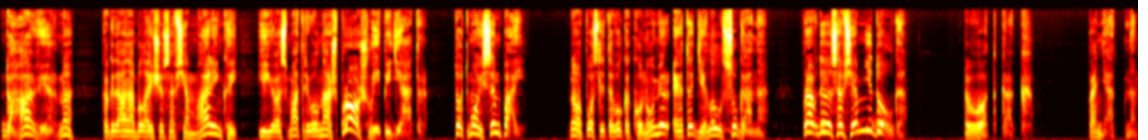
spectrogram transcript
Да, верно. Когда она была еще совсем маленькой, ее осматривал наш прошлый педиатр, тот мой сэмпай но после того, как он умер, это делал Сугана. Правда, совсем недолго». «Вот как. Понятно.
